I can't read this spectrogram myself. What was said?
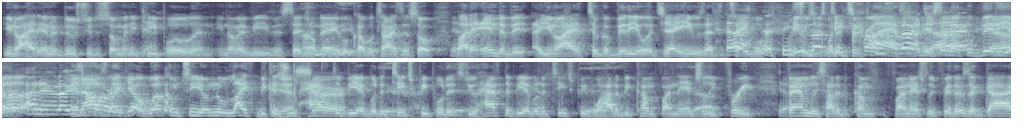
you know, I had introduced you to so many people, and you know, maybe even said your name a couple times. bro. And so by the end of it, uh, you know, I had took a video of Jay. He was at the table. he was just teaching He class. I just snuck a video. Yeah. I didn't even know you And I was like, yo, welcome to your new life because you have to be able to Yeah, teach people this. You have to be able to teach people how to become financially free. Families how to become financially free. There's a guy,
